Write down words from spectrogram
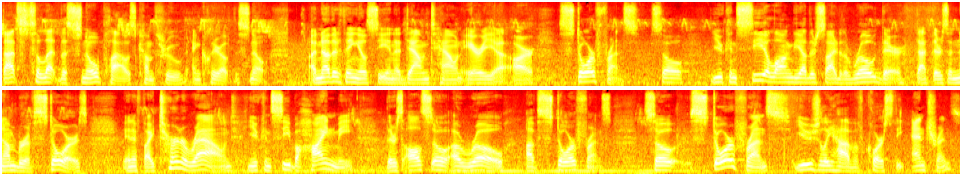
That's to let the snow plows come through and clear out the snow. Another thing you'll see in a downtown area are storefronts. So you can see along the other side of the road there that there's a number of stores. And if I turn around, you can see behind me there's also a row of storefronts. So storefronts usually have, of course, the entrance.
